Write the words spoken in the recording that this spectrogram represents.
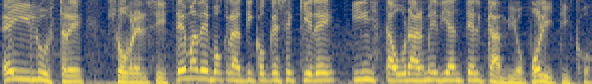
e ilustre sobre el sistema democrático que se quiere instaurar mediante el cambio político.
